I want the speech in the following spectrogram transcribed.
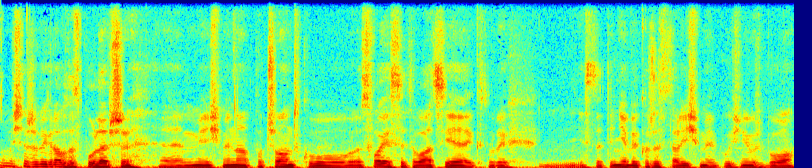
No myślę, że wygrał zespół lepszy. E, Mieliśmy na początku swoje sytuacje, których niestety nie wykorzystaliśmy. Później już było,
